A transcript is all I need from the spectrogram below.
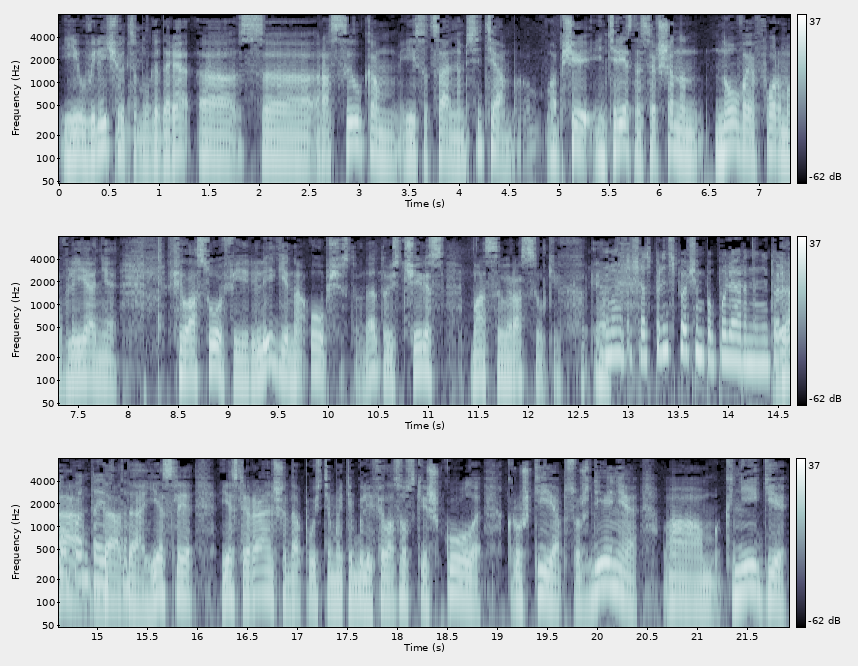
и увеличивается благодаря а, с рассылкам и социальным сетям. Вообще интересная совершенно новая форма влияния философии и религии на общество, да, то есть через массовые рассылки. Э, ну, это сейчас, в принципе, очень популярно, не только да, у пантеистов. Да, да, если, если раньше, допустим, эти были философские школы, кружки и обсуждения, книги,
